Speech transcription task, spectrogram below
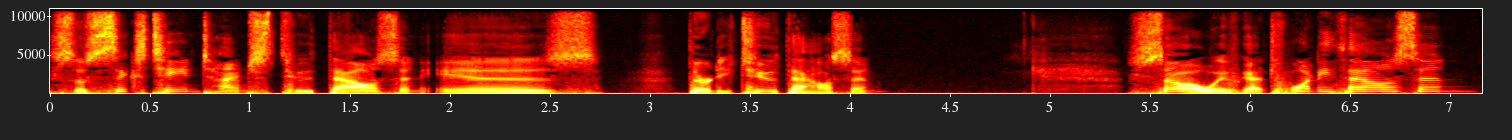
So 16 times 2,000 is 32,000. So we've got 20,000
